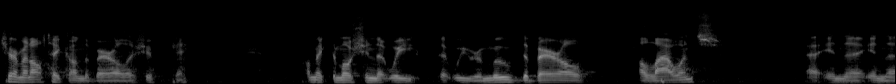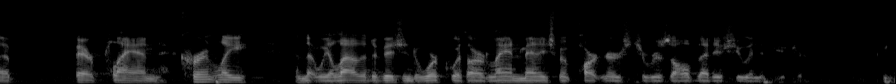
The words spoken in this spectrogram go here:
Chairman, I'll take on the barrel issue. Okay. I'll make the motion that we, that we remove the barrel allowance uh, in the, in the bear plan currently, and that we allow the division to work with our land management partners to resolve that issue in the future.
